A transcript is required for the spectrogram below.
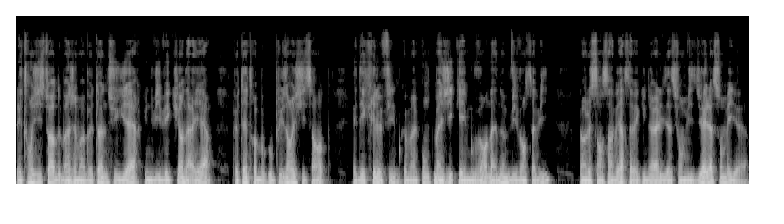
L'étrange histoire de Benjamin Button suggère qu'une vie vécue en arrière peut être beaucoup plus enrichissante et décrit le film comme un conte magique et émouvant d'un homme vivant sa vie dans le sens inverse avec une réalisation visuelle à son meilleur.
